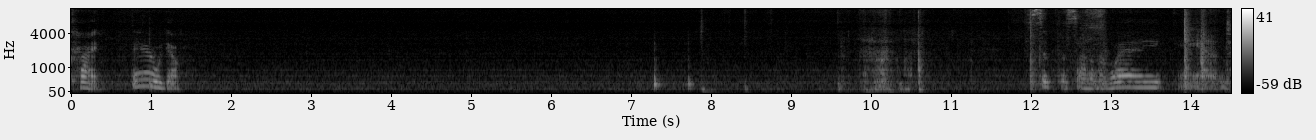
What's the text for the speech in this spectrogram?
Okay, there we go. Sit this out of the way and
